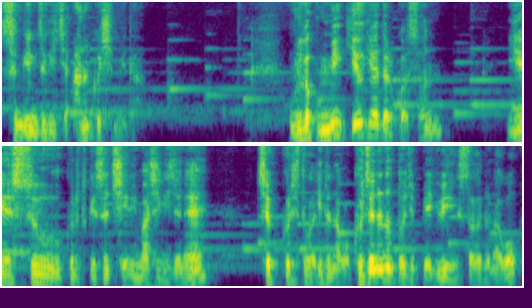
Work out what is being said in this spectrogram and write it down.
성경적이지 않은 것입니다. 우리가 분명히 기억해야 될 것은 예수 그리스도께서 재림하시기 전에 적 그리스도가 일어나고 그 전에는 또 이제 배교의 역사가 일어나고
